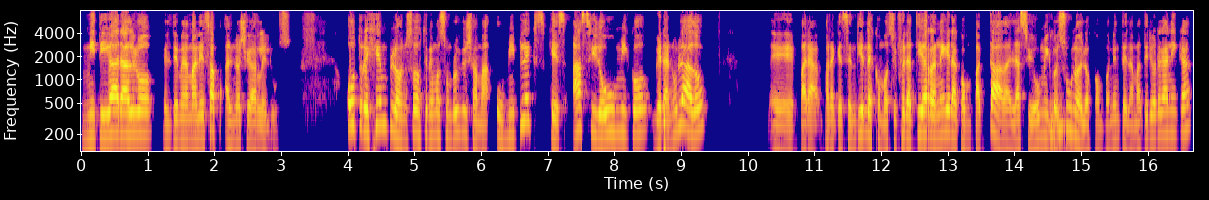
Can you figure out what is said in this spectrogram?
mitigar algo el tema de maleza al no llegarle luz. Otro ejemplo, nosotros tenemos un producto que se llama Humiplex, que es ácido húmico granulado. Eh, para, para, que se entienda, es como si fuera tierra negra compactada. El ácido húmico es uno de los componentes de la materia orgánica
